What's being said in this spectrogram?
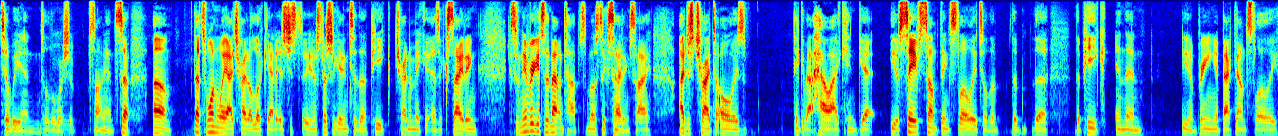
till we end, until the worship song ends. So um, that's one way I try to look at it. It's just you know, especially getting to the peak, trying to make it as exciting. Because whenever you get to the mountaintop, it's the most exciting. So I, I just try to always think about how I can get you know save something slowly till the the the the peak, and then you know bringing it back down slowly.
